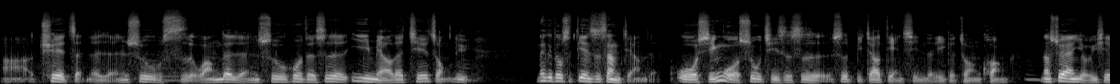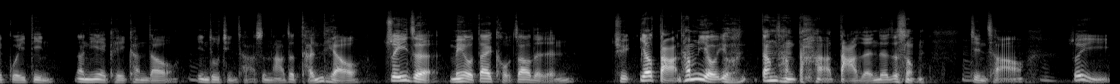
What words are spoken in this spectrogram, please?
啊，确诊的人数、死亡的人数，或者是疫苗的接种率，那个都是电视上讲的。我行我素其实是是比较典型的一个状况。那虽然有一些规定，那你也可以看到印度警察是拿着藤条追着没有戴口罩的人去要打，他们有有当场打打人的这种警察哦。所以，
